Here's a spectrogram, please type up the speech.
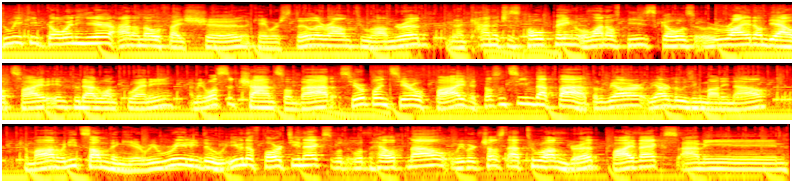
do we keep going here? I don't know if I should. Okay, we're still around 200. I mean, I'm kind of just hoping one of these goes right on the outside into that 120. I mean, what's the chance on that? 0.05. It doesn't seem that bad, but we are we are losing money now. Come on, we need something here. We really do. Even a 14x would, would help now. We were just at 200. 5x, I mean,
